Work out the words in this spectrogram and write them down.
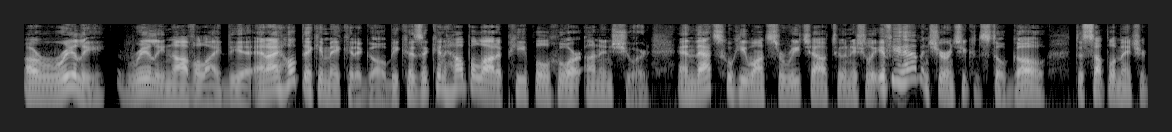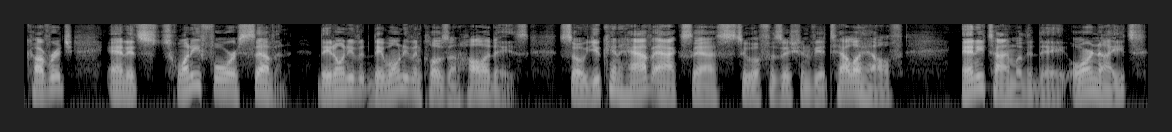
A really, really novel idea. And I hope they can make it a go because it can help a lot of people who are uninsured. And that's who he wants to reach out to initially. If you have insurance, you can still go to supplement your coverage. And it's 24 7 they don't even they won't even close on holidays. So you can have access to a physician via telehealth any time of the day or night.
